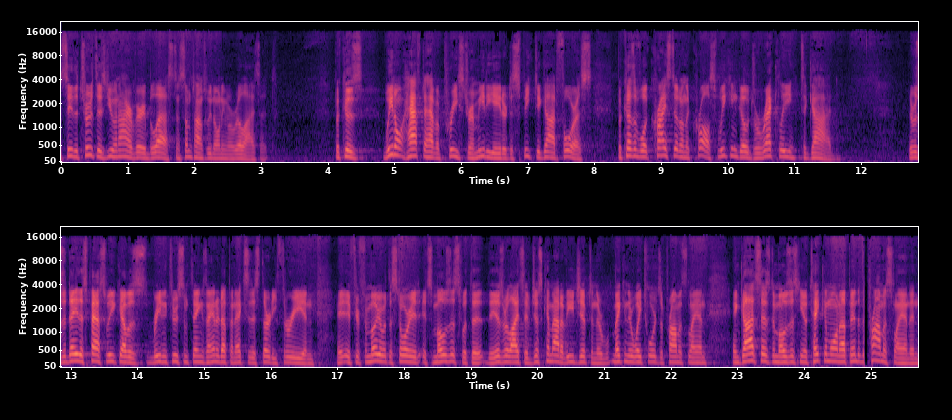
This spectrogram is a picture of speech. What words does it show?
and see, the truth is, you and I are very blessed, and sometimes we don't even realize it. Because we don't have to have a priest or a mediator to speak to God for us. Because of what Christ did on the cross, we can go directly to God. There was a day this past week I was reading through some things. I ended up in Exodus 33. And if you're familiar with the story, it's Moses with the, the Israelites. They've just come out of Egypt and they're making their way towards the promised land. And God says to Moses, You know, take them on up into the promised land. And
